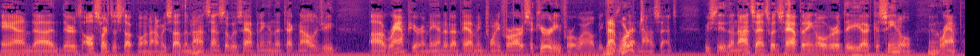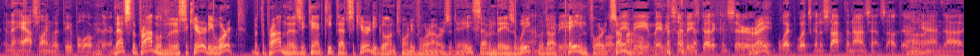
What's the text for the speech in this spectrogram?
And uh, there's all sorts of stuff going on. We saw the nonsense that was happening in the technology uh, ramp here, and they ended up having 24-hour security for a while because That of worked. that nonsense. We see the nonsense what's happening over at the uh, casino Yeah. ramp and the hassling with people over there. That's the problem. The security worked, but the problem is you can't keep that security going 24 hours a day, seven days a week Well, without maybe- paying for it well, somehow. Maybe, maybe somebody's got to consider Right. what what's going to stop the nonsense out there. Right. And uh,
